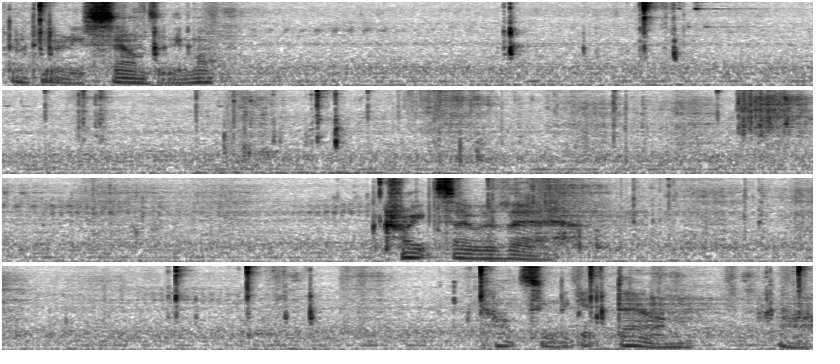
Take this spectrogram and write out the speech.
Don't hear any sounds anymore. Crates over there. Can't seem to get down. Oh,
